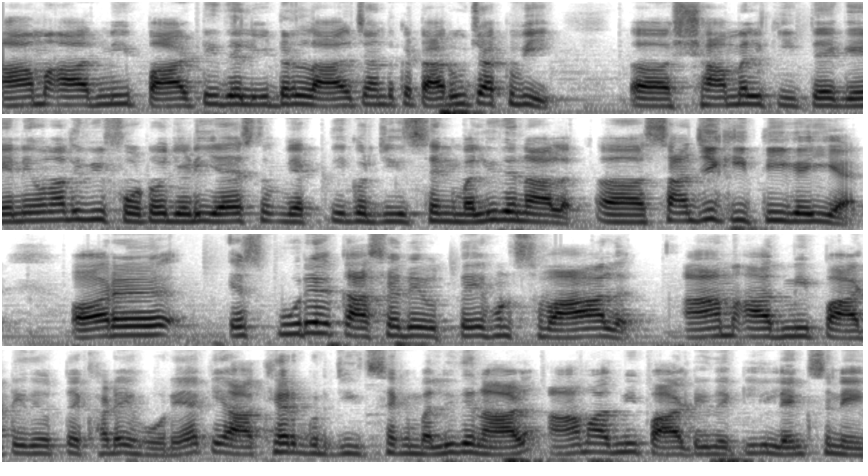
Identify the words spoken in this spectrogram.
ਆਮ ਆਦਮੀ ਪਾਰਟੀ ਦੇ ਲੀਡਰ ਲਾਲਚੰਦ ਕਟਾਰੂ ਚੱਕ ਵੀ ਸ਼ਾਮਿਲ ਕੀਤੇ ਗਏ ਨੇ। ਉਹਨਾਂ ਦੀ ਵੀ ਫੋਟੋ ਜਿਹੜੀ ਹੈ, ਇਸ ਵਿਅਕਤੀ ਗੁਰਜੀਤ ਸਿੰਘ ਮੱਲੀ ਦੇ ਨਾਲ ਸਾਂਝੀ ਕੀਤੀ ਗਈ ਹੈ। ਔਰ ਇਸ ਪੂਰੇ ਕਾਸੇ ਦੇ ਉੱਤੇ ਹੁਣ ਸਵਾਲ ਆਮ ਆਦਮੀ ਪਾਰਟੀ ਦੇ ਉੱਤੇ ਖੜੇ ਹੋ ਰਿਹਾ ਕਿ ਆਖਿਰ ਗੁਰਜੀਤ ਸਿੰਘ ਮੱਲੀ ਦੇ ਨਾਲ ਆਮ ਆਦਮੀ ਪਾਰਟੀ ਦੇ ਕੀ ਲਿੰਕਸ ਨੇ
